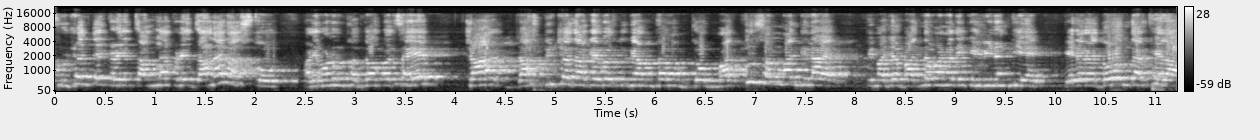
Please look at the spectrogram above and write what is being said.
सृजनतेकडे चांगल्याकडे जाणार असतो. आणि म्हणून खतगावकर साहेब चार जास्तीच्या जागेवर तुम्ही आमचा जो मातृ सन्मान दिलाय ते माझ्या बांधवांना देखील विनंती आहे. येणाऱ्या दोन तारखेला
